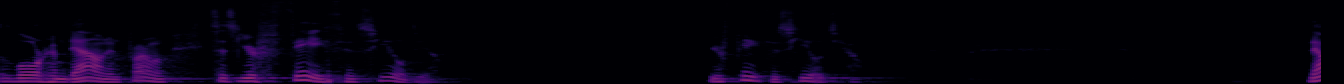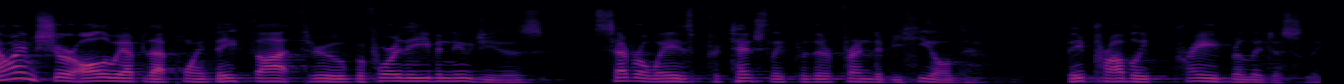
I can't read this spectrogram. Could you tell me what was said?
lower him down in front of him, he says, Your faith has healed you. Your faith has healed you. Now, I'm sure all the way up to that point, they thought through, before they even knew Jesus, several ways potentially for their friend to be healed. They probably prayed religiously.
